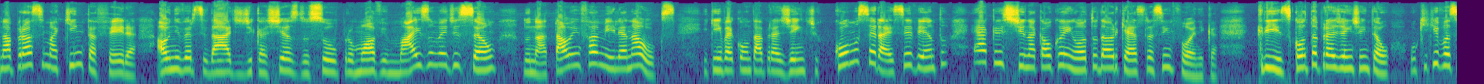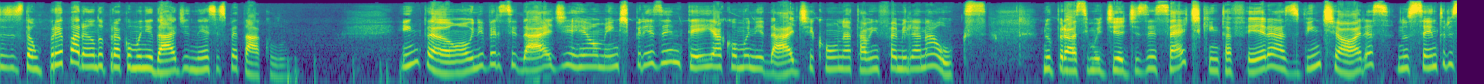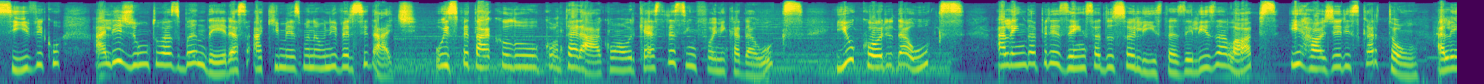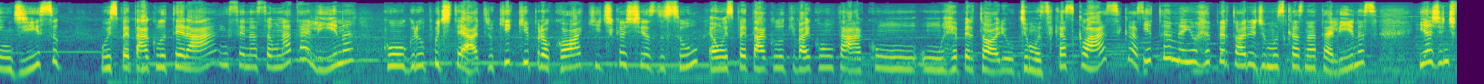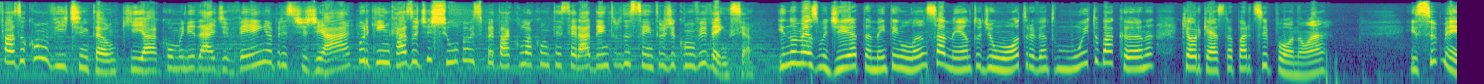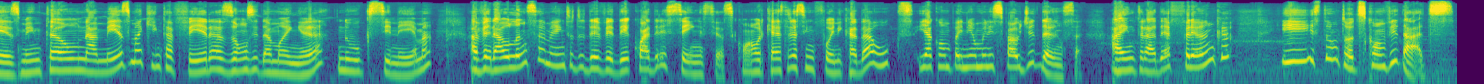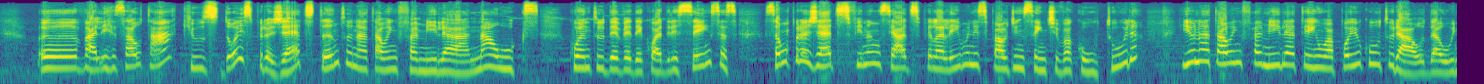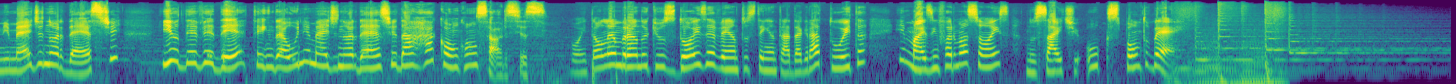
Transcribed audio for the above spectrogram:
Na próxima quinta-feira, a Universidade de Caxias do Sul promove mais uma edição do Natal em Família na UX. E quem vai contar pra gente como será esse evento é a Cristina Calcanhoto, da Orquestra Sinfônica. Cris, conta pra gente então, o que, que vocês estão preparando para a comunidade nesse espetáculo? Então, a universidade realmente presenteia a comunidade com o Natal em Família na UX no próximo dia 17, quinta-feira, às 20 horas, no Centro Cívico, ali junto às bandeiras, aqui mesmo na universidade. O espetáculo contará com a Orquestra Sinfônica da UX e o coro da UX, além da presença dos solistas Elisa Lopes e Roger Scarton. Além disso, o espetáculo terá encenação natalina com o grupo de teatro Kiki Procó aqui de Caxias do Sul. É um espetáculo que vai contar com um repertório de músicas clássicas e também um repertório de músicas natalinas. E a gente faz o convite então que a comunidade venha prestigiar, porque em caso de chuva o espetáculo acontecerá dentro do centro de convivência. E no mesmo dia também tem o lançamento de um outro evento muito bacana que a orquestra participou, não é? Isso mesmo. Então, na mesma quinta-feira, às 11 da manhã, no UX Cinema, haverá o lançamento do DVD Quadrescências, com a Orquestra Sinfônica da UX e a Companhia Municipal de Dança. A entrada é franca e estão todos convidados. Uh, vale ressaltar que os dois projetos, tanto Natal em Família na UX quanto o DVD Quadrescências, são projetos financiados pela Lei Municipal de Incentivo à Cultura e o Natal em Família tem o apoio cultural da Unimed Nordeste e o DVD tem da Unimed Nordeste e da Racon Consórcios. Bom, então lembrando que os dois eventos têm entrada gratuita e mais informações no site ux.br.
